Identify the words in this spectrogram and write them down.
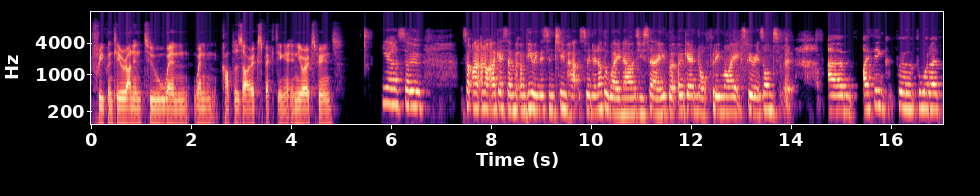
frequently run into when when couples are expecting, in your experience? Yeah, so so I, I guess I'm, I'm, viewing this in two hats in another way now, as you say, but again, not putting my experience onto it. Um, I think for for what I've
